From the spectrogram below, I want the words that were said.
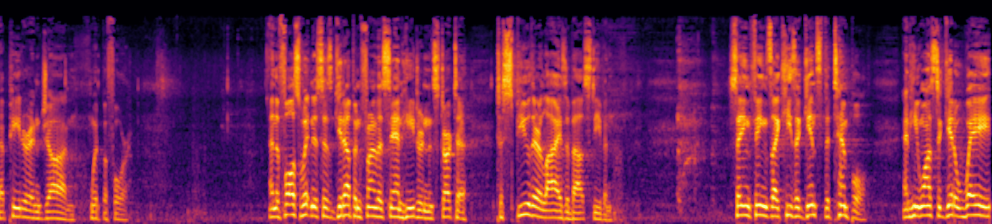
that Peter and John went before. And the false witnesses get up in front of the Sanhedrin and start to, to spew their lies about Stephen, saying things like he's against the temple and he wants to get away,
